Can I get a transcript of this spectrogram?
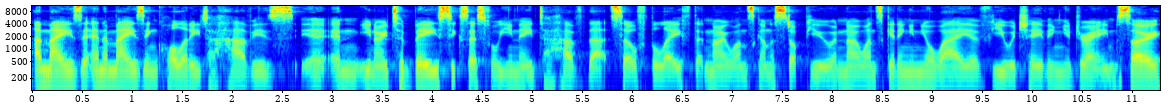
amazing, an amazing quality to have is, and, you know, to be successful, you need to have that self belief that no one's going to stop you and no one's getting in your way of you achieving your dream. So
